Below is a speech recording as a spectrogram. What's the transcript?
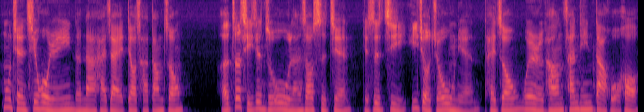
目前起火原因仍然还在调查当中。而这起建筑物燃烧事件，也是继一九九五年台中威尔康餐厅大火后。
